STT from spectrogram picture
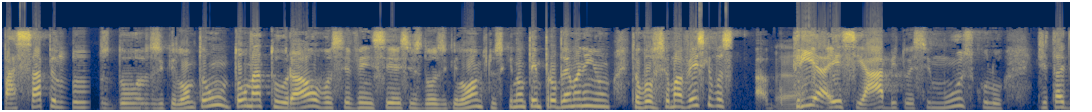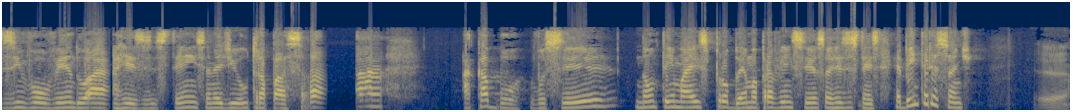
passar pelos 12 quilômetros, tão, tão natural você vencer esses 12 quilômetros que não tem problema nenhum. Então, você, uma vez que você é. cria esse hábito, esse músculo de estar tá desenvolvendo a resistência, né, de ultrapassar, acabou. Você não tem mais problema para vencer essa resistência. É bem interessante. É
